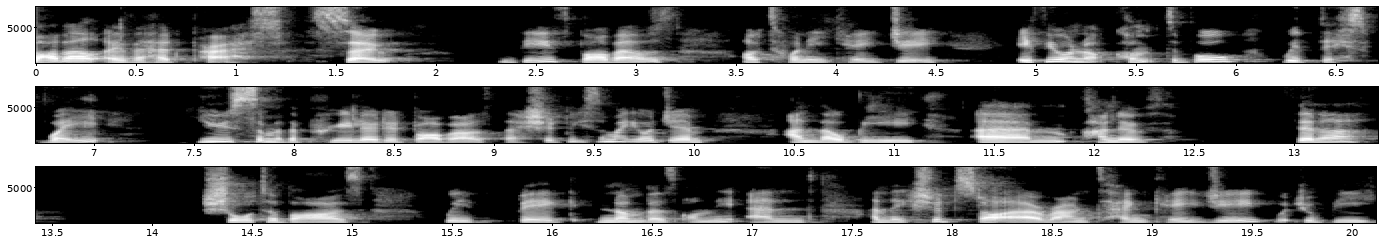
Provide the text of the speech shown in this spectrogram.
barbell overhead press. So these barbells are 20 kg. If you're not comfortable with this weight, use some of the preloaded barbells. There should be some at your gym and they'll be um, kind of thinner, shorter bars with big numbers on the end. And they should start at around 10 kg, which will be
